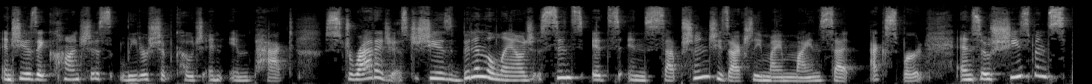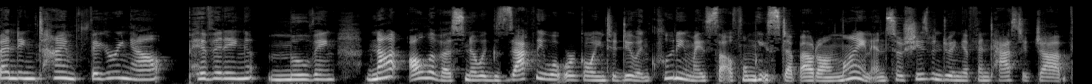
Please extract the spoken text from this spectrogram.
And she is a conscious leadership coach and impact strategist. She has been in the lounge since its inception. She's actually my mindset expert. And so she's been spending time figuring out pivoting, moving. Not all of us know exactly what we're going to do, including myself when we step out online. And so she's been doing a fantastic job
